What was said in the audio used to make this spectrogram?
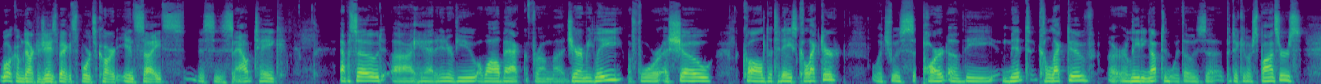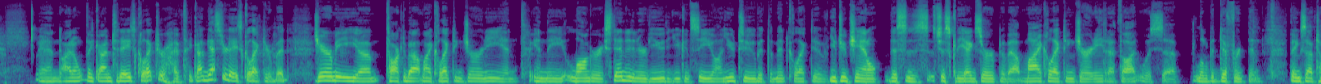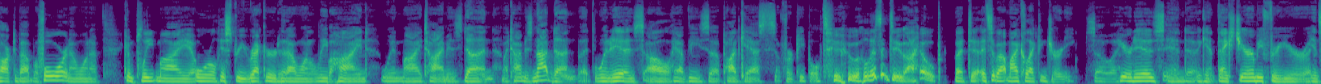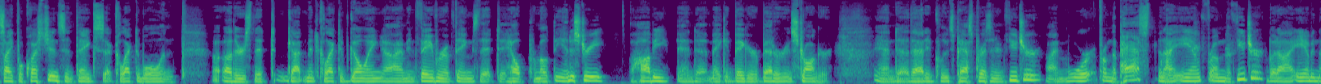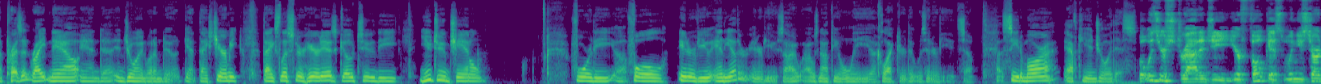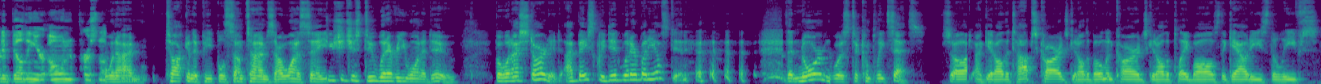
Welcome, Dr. James Beckett Sports Card Insights. This is an outtake episode. I had an interview a while back from uh, Jeremy Lee for a show called Today's Collector, which was part of the Mint Collective, or leading up to with those uh, particular sponsors. And I don't think I'm today's collector. I think I'm yesterday's collector. But Jeremy um, talked about my collecting journey and in the longer extended interview that you can see on YouTube at the Mint Collective YouTube channel. This is just the excerpt about my collecting journey that I thought was uh, a little bit different than things I've talked about before. And I want to complete my oral history record that I want to leave behind when my time is done. My time is not done, but when it is, I'll have these uh, podcasts for people to listen to, I hope. But uh, it's about my collecting journey. So uh, here it is. And uh, again, thanks, Jeremy, for your uh, insightful questions. And thanks, uh, Collectible and others that got Mint Collective going. I'm in favor of things that help promote the industry, the hobby, and make it bigger, better, and stronger and uh, that includes past, present, and future. I'm more from the past than I am from the future, but I am in the present right now and uh, enjoying what I'm doing. Again, thanks, Jeremy. Thanks, listener. Here it is. Go to the YouTube channel for the uh, full interview and the other interviews. I, I was not the only uh, collector that was interviewed. So uh, see you tomorrow after you enjoy this. What was your strategy, your focus when you started building your own personal? When I'm talking to people, sometimes I want to say, you should just do whatever you want to do. But when I started, I basically did what everybody else did. the norm was to complete sets. So I get all the Topps cards, get all the Bowman cards, get all the play balls, the Goudeys, the Leafs,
